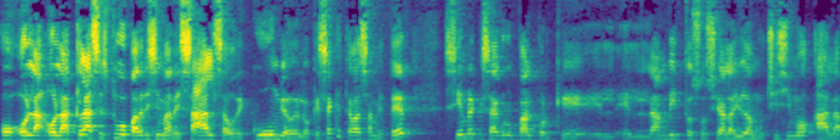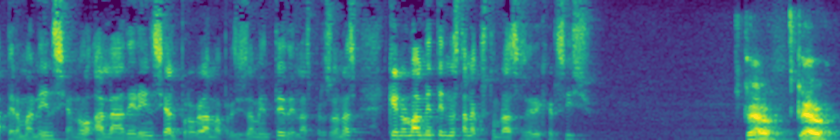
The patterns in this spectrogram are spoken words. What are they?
o, la, o la clase estuvo padrísima de salsa o de cumbia o de lo que sea que te vas a meter, siempre que sea grupal, porque el, el, ámbito social ayuda muchísimo a la permanencia, ¿no? A la adherencia al programa, precisamente, de las personas que normalmente no están acostumbradas a hacer ejercicio. Claro, claro.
